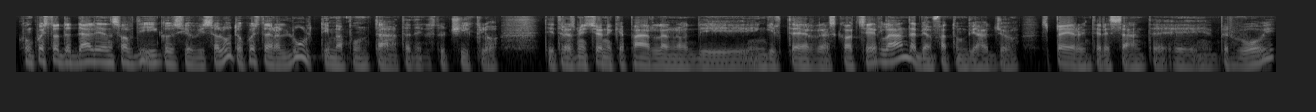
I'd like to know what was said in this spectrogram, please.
Con questo The Dalliance of the Eagles io vi saluto, questa era l'ultima puntata di questo ciclo di trasmissioni che parlano di Inghilterra, Scozia e Irlanda, abbiamo fatto un viaggio spero interessante eh, per voi.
